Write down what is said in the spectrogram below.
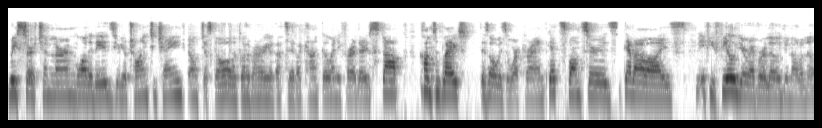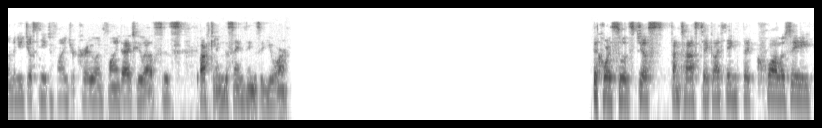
research and learn what it is you're trying to change. Don't just go, oh, I've got a barrier, that's it, I can't go any further. Stop, contemplate, there's always a workaround. Get sponsors, get allies. If you feel you're ever alone, you're not alone, and you just need to find your crew and find out who else is battling the same things that you are. The course was just fantastic. I think the quality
